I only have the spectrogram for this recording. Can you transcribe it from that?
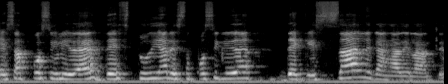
esas posibilidades de estudiar, esas posibilidades de que salgan adelante.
